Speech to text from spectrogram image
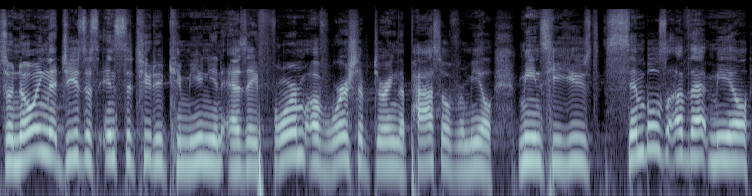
So, knowing that Jesus instituted communion as a form of worship during the Passover meal means he used symbols of that meal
